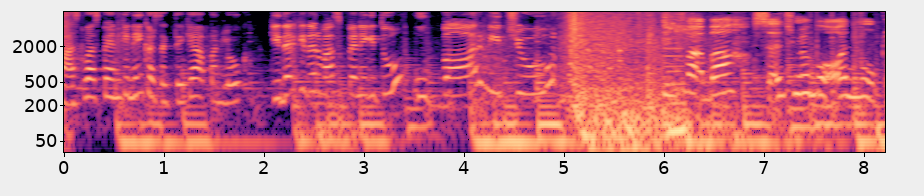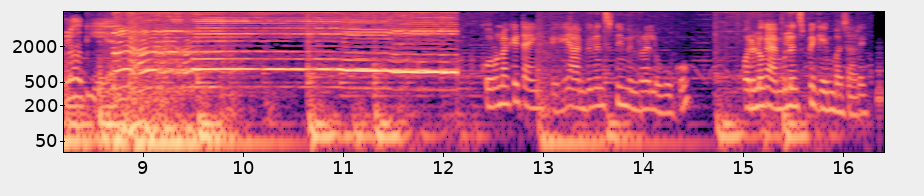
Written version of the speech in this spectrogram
मास्क वास्क पहन के नहीं कर सकते क्या अपन लोग? किधर किधर मास्क पहनेगी तू? ऊपर नीचू। बाबा सच में बहुत भूख लगी है। कोरोना के टाइम पे एंबुलेंस नहीं मिल रहा है लोगों को और ये लोग एंबुलेंस में गेम बजा रहे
